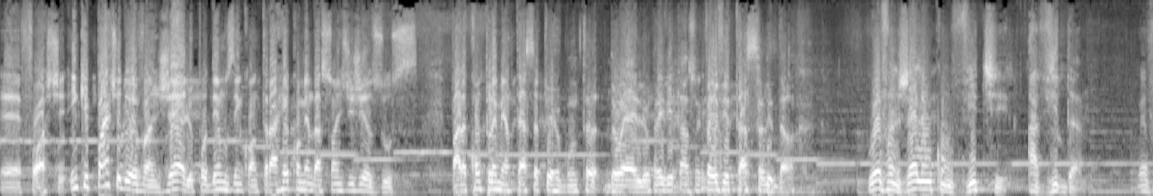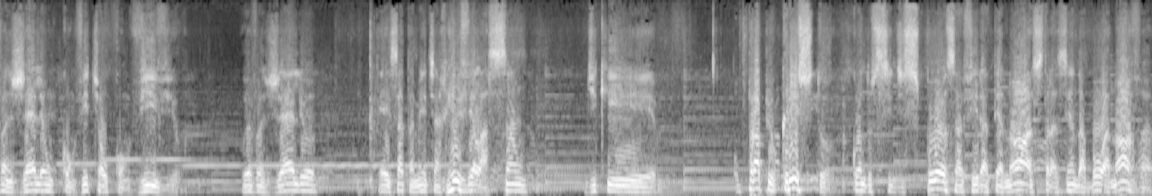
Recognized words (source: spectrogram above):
é, Forte. Em que parte do Evangelho podemos encontrar recomendações de Jesus? para complementar essa pergunta do Hélio. Para evitar, a evitar a solidão. O Evangelho é um convite à vida. O Evangelho é um convite ao convívio. O Evangelho é exatamente a revelação de que o próprio Cristo, quando se dispôs a vir até nós trazendo a boa nova,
